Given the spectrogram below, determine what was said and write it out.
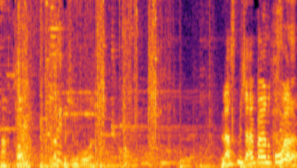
Ach komm, lass mich in Ruhe. Lass mich einfach in Ruhe!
